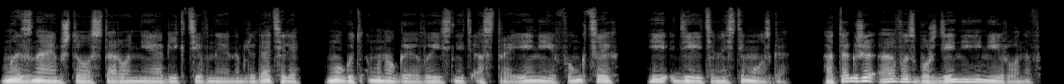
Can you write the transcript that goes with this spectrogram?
Мы знаем, что сторонние объективные наблюдатели могут многое выяснить о строении, функциях и деятельности мозга, а также о возбуждении нейронов,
